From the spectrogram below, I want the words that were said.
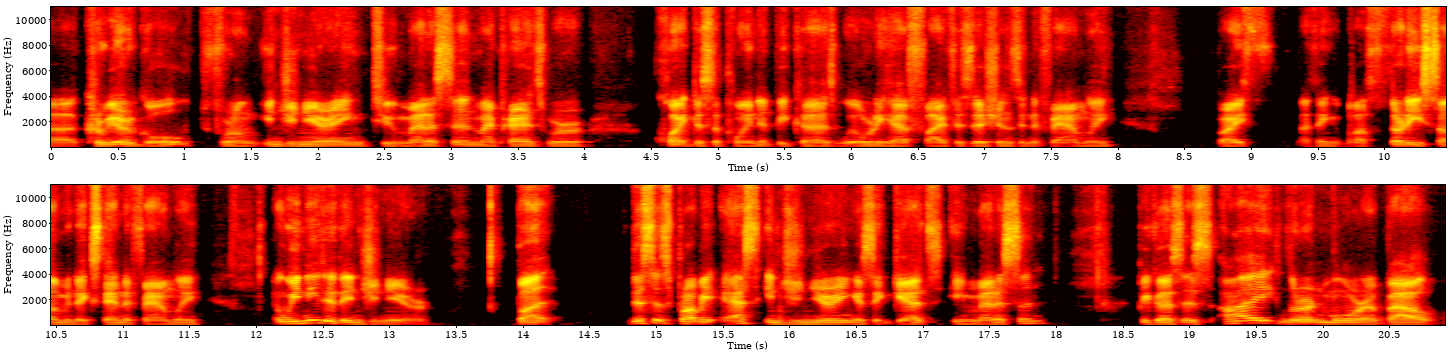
uh, career goal from engineering to medicine, my parents were quite disappointed because we already have five physicians in the family, by I think about 30 some in the extended family, and we needed an engineer. But this is probably as engineering as it gets in medicine, because as I learned more about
